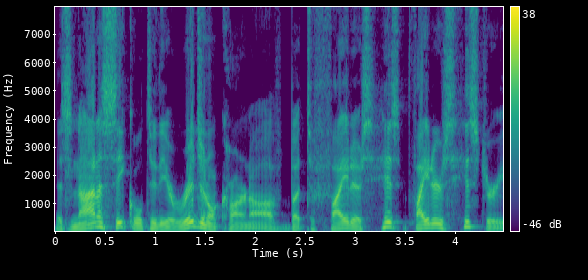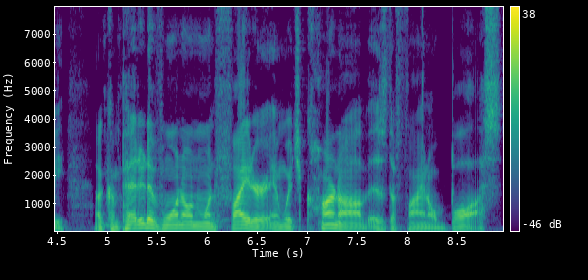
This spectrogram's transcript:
it's not a sequel to the original Karnov, but to Fighters, His, Fighters History, a competitive one on one fighter in which Karnov is the final boss.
